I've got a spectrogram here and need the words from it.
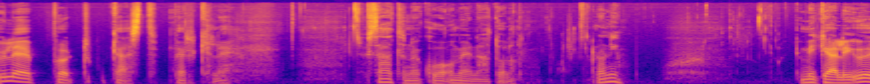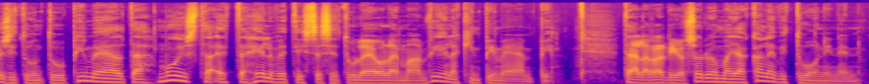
Yle Podcast, perkele. Saatana kuo omenaa tuolla. No niin. Mikäli yösi tuntuu pimeältä, muista, että helvetissä se tulee olemaan vieläkin pimeämpi. Täällä Radio Sodoma ja Kalevi Tuoninen –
